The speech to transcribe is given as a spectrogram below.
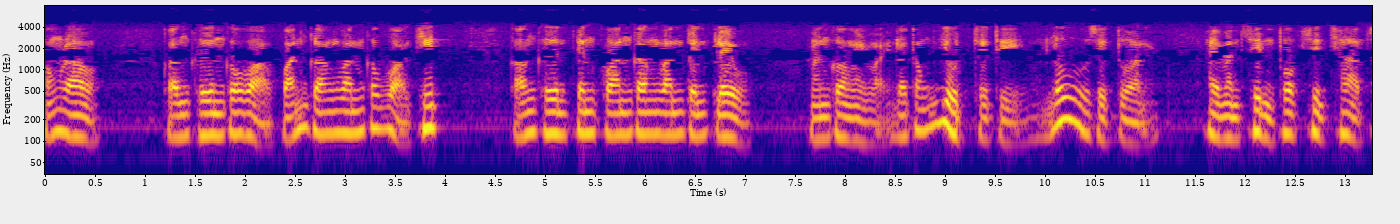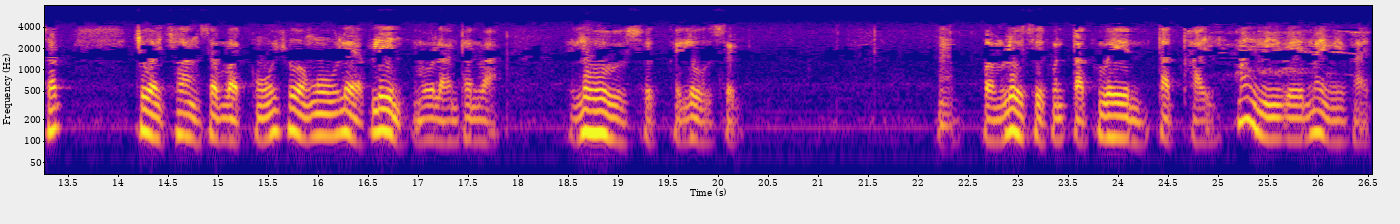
ของเรา กลางคืนก็ว่าฝันกลางวันก็ว่าคิด กลางคืนเป็นควันกลางวันเป็นเปลว มันก็ไม่ไหว เราต้องหยุดเสียทีรู้สึกตัวเนี่ยให้มันสิ้นพบสิ้นชาติสักช่วยช่างสะบัดหูชั่วงูแหลบลิ้นโบราณท่านว่ารู้สึกให้รู้สึก ความรู้สึกมันตัดเวรตัดภัย ไม่มีเวรไม่มีภัย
